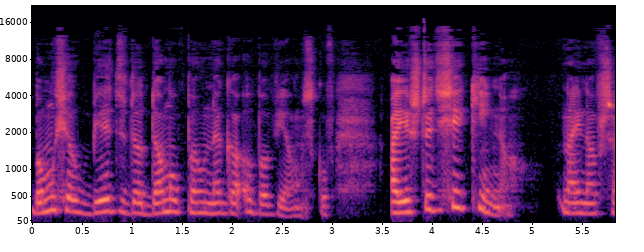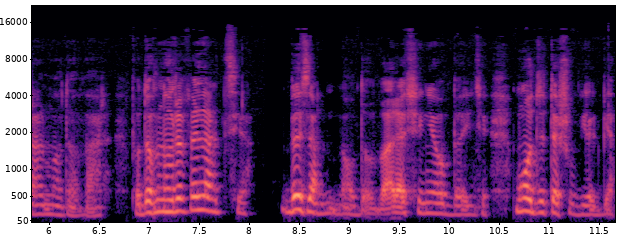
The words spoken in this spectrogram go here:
bo musiał biec do domu pełnego obowiązków. A jeszcze dzisiaj kino. Najnowszy Almodowar. Podobno rewelacja. Bez Almodowara się nie obejdzie. Młody też uwielbia,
